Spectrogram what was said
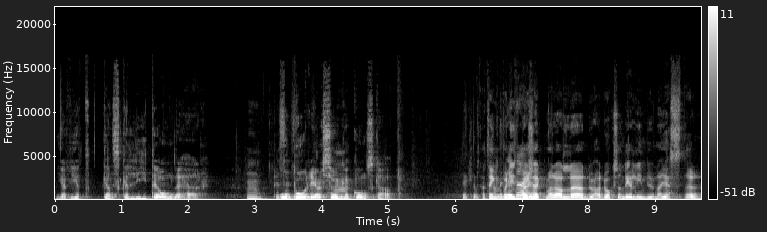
jag vet ganska lite om det här. Mm, och börjar söka mm. kunskap. Jag tänker ja, på ditt projekt Maral, du hade också en del inbjudna gäster.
